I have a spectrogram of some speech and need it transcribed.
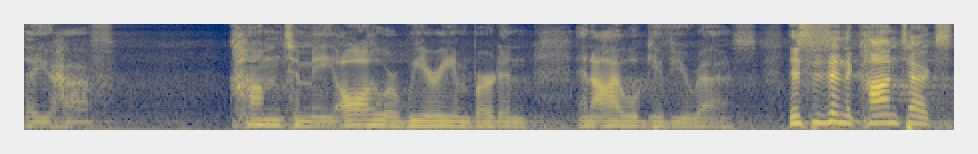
that you have. Come to me, all who are weary and burdened, and I will give you rest. This is in the context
